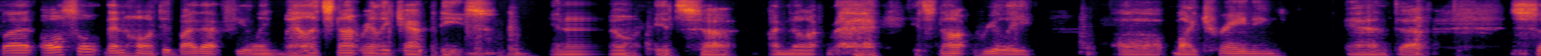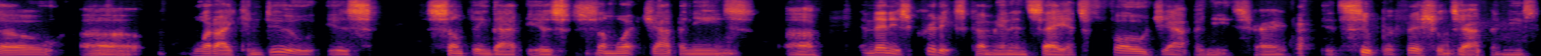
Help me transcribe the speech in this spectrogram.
but also then haunted by that feeling, well, it's not really Japanese. You know, it's, uh, I'm not, it's not really uh, my training. And uh, so uh, what I can do is something that is somewhat Japanese. Uh, and then his critics come in and say it's faux Japanese, right? It's superficial Japanese.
